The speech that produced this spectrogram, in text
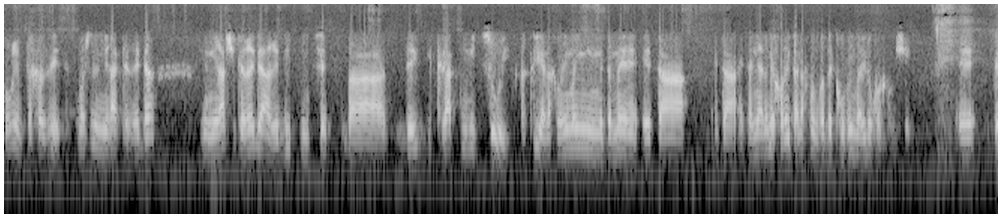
אומרים תחזית, כמו שזה נראה כרגע, זה נראה שכרגע הריבית נמצאת די לקראת מיצוי הכלי. אנחנו, אם אני מדמה את, ה, את, ה, את העניין המכונית, אנחנו כבר די קרובים להילוך החמישי. אה, די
